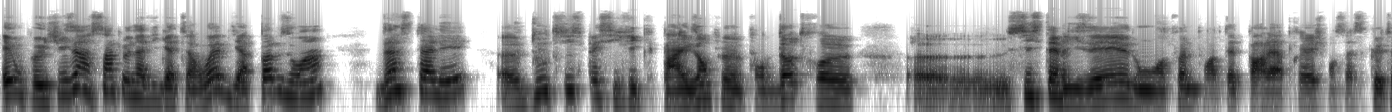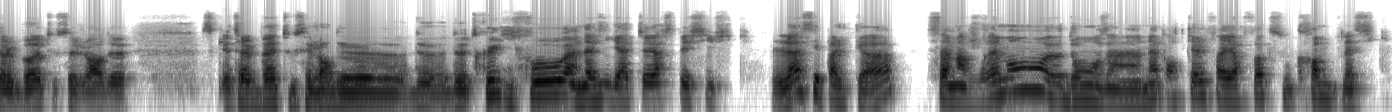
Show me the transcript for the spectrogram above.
et on peut utiliser un simple navigateur web. Il n'y a pas besoin d'installer euh, d'outils spécifiques. Par exemple, pour d'autres euh, systèmes dont Antoine pourra peut-être parler après, je pense à Scuttlebot ou ce genre de Scuttlebot ou ce genre de trucs, il faut un navigateur spécifique. Là, c'est pas le cas. Ça marche vraiment euh, dans n'importe quel Firefox ou Chrome classique.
